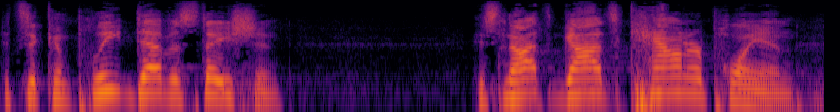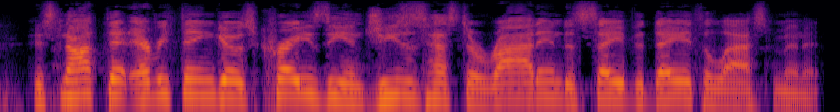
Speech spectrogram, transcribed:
It's a complete devastation. It's not God's counter plan. It's not that everything goes crazy and Jesus has to ride in to save the day at the last minute.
